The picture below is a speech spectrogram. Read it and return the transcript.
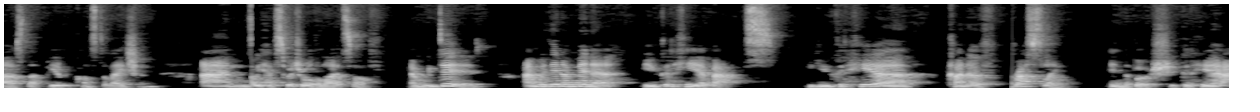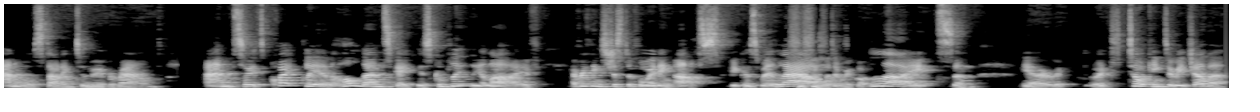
uh, so that beautiful constellation. And we had to switch all the lights off. And we did. And within a minute, you could hear bats. You could hear kind of rustling in the bush. You could hear animals starting to move around. And so it's quite clear the whole landscape is completely alive everything's just avoiding us because we're loud and we've got lights and you know we're, we're talking to each other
